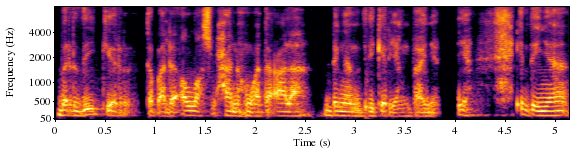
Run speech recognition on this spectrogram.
berzikir kepada Allah Subhanahu wa taala dengan zikir yang banyak. Ya, intinya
